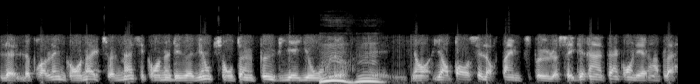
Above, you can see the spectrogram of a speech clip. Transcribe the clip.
Le, problème qu'on a actuellement, c'est qu'on a des avions qui sont un peu vieillots. Mm-hmm. Euh, ils, ont, passé leur temps un petit peu. C'est grand temps qu'on les remplace.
